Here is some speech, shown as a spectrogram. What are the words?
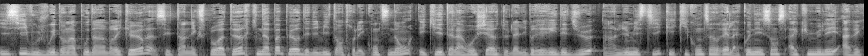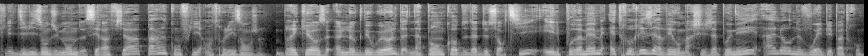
Ici, vous jouez dans la peau d'un breaker, c'est un explorateur qui n'a pas peur des limites entre les continents et qui est à la recherche de la librairie des dieux, un lieu mystique qui contiendrait la connaissance accumulée avec les divisions du monde de Seraphia par un conflit entre les anges. Breakers Unlock the World n'a pas encore de date de sortie et il pourrait même être réservé au marché japonais, alors ne vous hypez pas trop.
